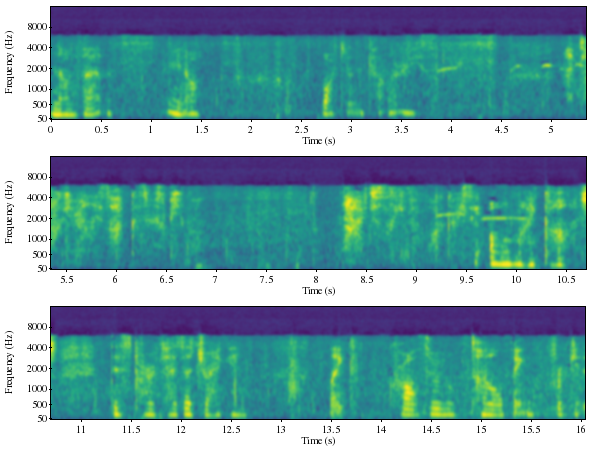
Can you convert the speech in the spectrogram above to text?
None of that. You know, watching the calories. I'm talking really soft because there's people. Now I just look even more crazy. Oh my gosh. This park has a dragon, like, crawl through tunnel thing for kids.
